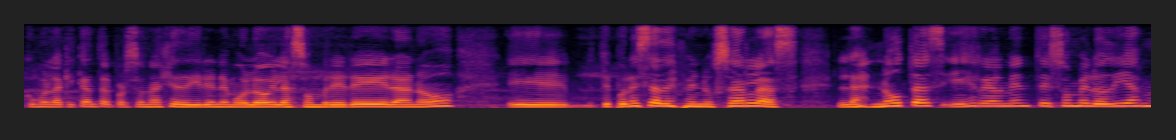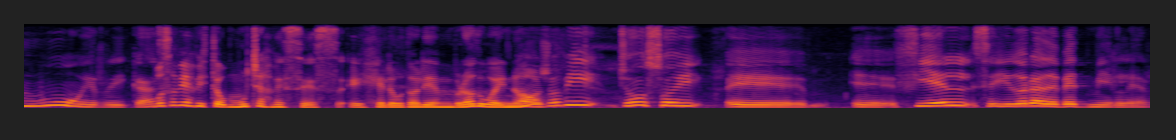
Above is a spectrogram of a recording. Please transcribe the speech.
como la que canta el personaje de Irene Moloy, la sombrerera, ¿no? Eh, te pones a desmenuzar las, las notas y es realmente son melodías muy ricas. Vos habías visto muchas veces eh, Hello Dolly en Broadway, ¿no? No, yo vi, yo soy eh, eh, fiel seguidora de Bette Midler,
